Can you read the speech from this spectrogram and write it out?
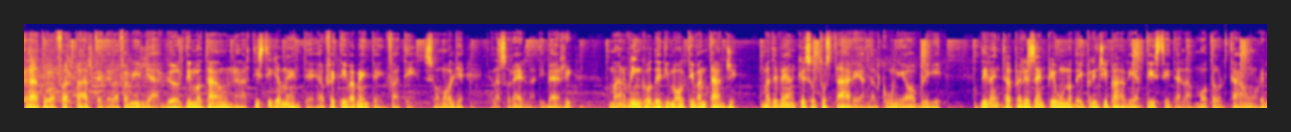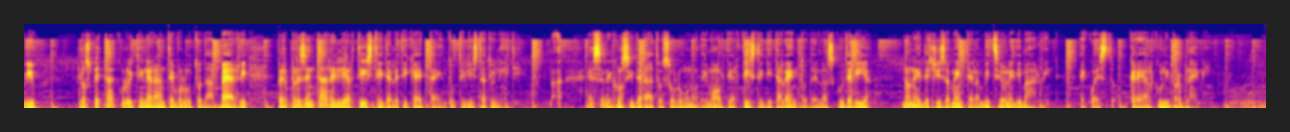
Entrato a far parte della famiglia Gordy Motown artisticamente e affettivamente, infatti sua moglie e la sorella di Barry, Marvin gode di molti vantaggi, ma deve anche sottostare ad alcuni obblighi. Diventa per esempio uno dei principali artisti della Motortown Review, lo spettacolo itinerante voluto da Barry per presentare gli artisti dell'etichetta in tutti gli Stati Uniti. Ma essere considerato solo uno dei molti artisti di talento della scuderia non è decisamente l'ambizione di Marvin e questo crea alcuni problemi.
